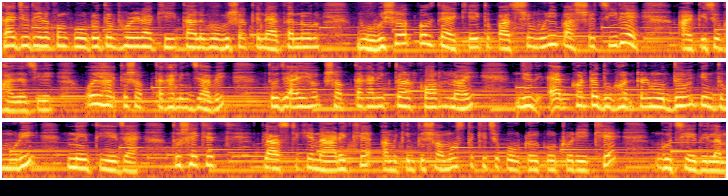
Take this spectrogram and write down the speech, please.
তাই যদি এরকম কৌটোতে ভরে রাখি, তাহলে ভবিষ্যতে নেতানোর, ভবিষ্যৎ বলতে আর কি, এই তো পাঁচশো মুড়ি, পাঁচশো চিড়ে, আর কিছু ভাজা চিড়ে, ওই হয়তো সপ্তাহখানিক যাবে। তো যাই হোক, সপ্তাহখানিক তো আর কম নয়, যদি এক ঘণ্টা, দু ঘণ্টার মধ্যেও কিন্তু মুড়ি নেতিয়ে যায়। তো সেক্ষেত্রে প্লাস্টিকে না রেখে আমি কিন্তু সমস্ত কিছু কৌটো কৌটো রেখে গুছিয়ে দিলাম।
